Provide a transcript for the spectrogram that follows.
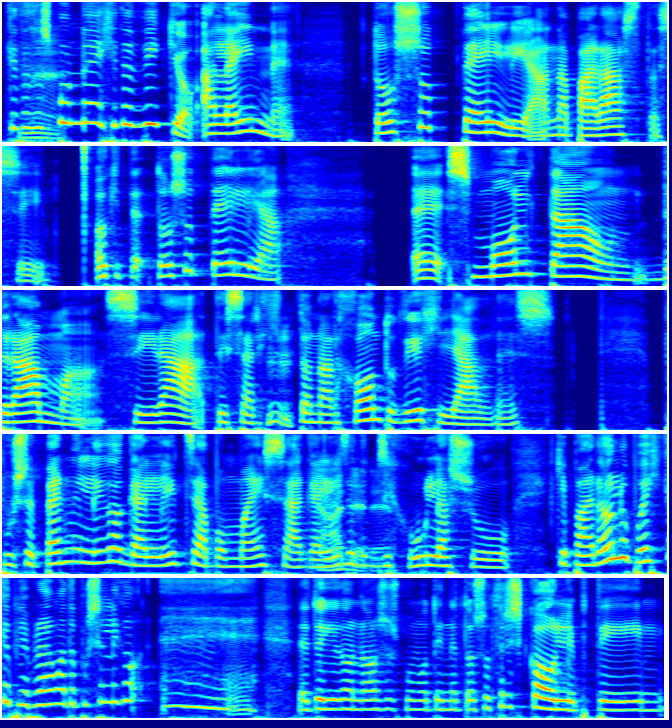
Και θα σας Ναι. πω, ναι, έχετε δίκιο. Αλλά είναι τόσο τέλεια αναπαράσταση. Όχι, τε- τόσο τέλεια ε, small town drama σειρά της αρχ- Μμ. των αρχών του 2000 που σε παίρνει λίγο αγκαλίτσα από μέσα, αγκαλίτσα Άντε, την ρε. ψυχούλα σου και παρόλο που έχει κάποια πράγματα που είσαι λίγο ε, δεν το γεγονός ας πούμε ότι είναι τόσο θρησκόληπτη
